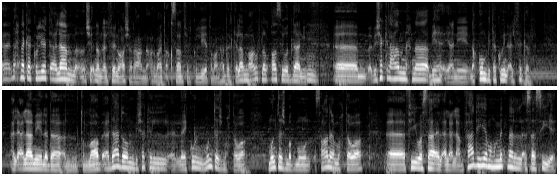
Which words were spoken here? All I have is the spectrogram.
نحن ككلية إعلام انشئنا من 2010 عندنا أربعة أقسام في الكلية. طبعا هذا الكلام معروف للقاصي والداني. بشكل عام نحن يعني نقوم بتكوين الفكر الإعلامي لدى الطلاب. إعدادهم بشكل ليكون منتج محتوى منتج مضمون صانع محتوى آه، في وسائل الإعلام. فهذه هي مهمتنا الأساسية.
